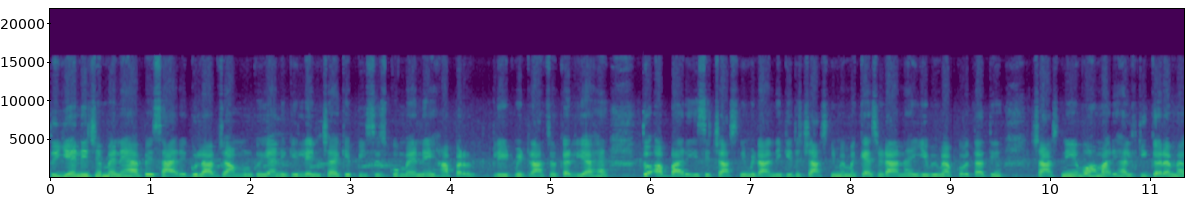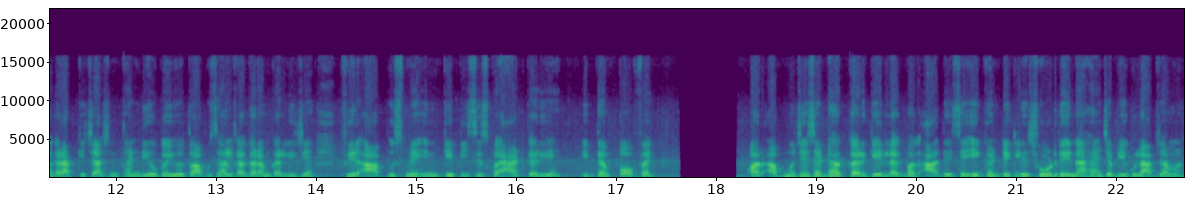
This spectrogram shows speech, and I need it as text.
तो ये लीजिए, मैंने यहाँ पे सारे गुलाब जामुन को, यानी कि लेंचा के पीसेस को मैंने यहाँ पर प्लेट में ट्रांसफ़र कर लिया है। तो अब बारी इसे चाशनी में डालने की। तो चाशनी में मैं कैसे डालना है, ये भी मैं आपको बताती हूँ। चाशनी है, वो हमारी हल्की गर्म है। अगर आपकी चाशनी ठंडी हो गई हो तो आप उसे हल्का गर्म कर लीजिए। फिर आप उसमें इनके पीसेस को ऐड करिए। एकदम परफेक्ट और अब मुझे इसे ढक करके लगभग आधे से एक घंटे के लिए छोड़ देना है। जब ये गुलाब जामुन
